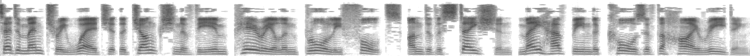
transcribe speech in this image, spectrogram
sedimentary wedge at the junction of the Imperial and Brawley faults under the station may have been the cause of the high reading.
